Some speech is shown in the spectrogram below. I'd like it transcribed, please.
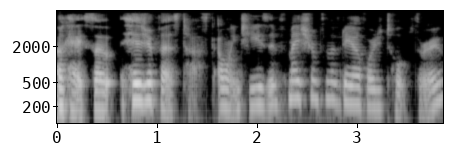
Okay, so here's your first task. I want you to use information from the video I've already talked through,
